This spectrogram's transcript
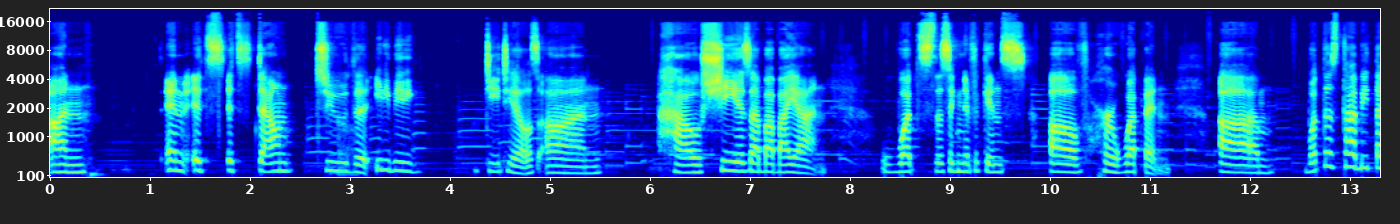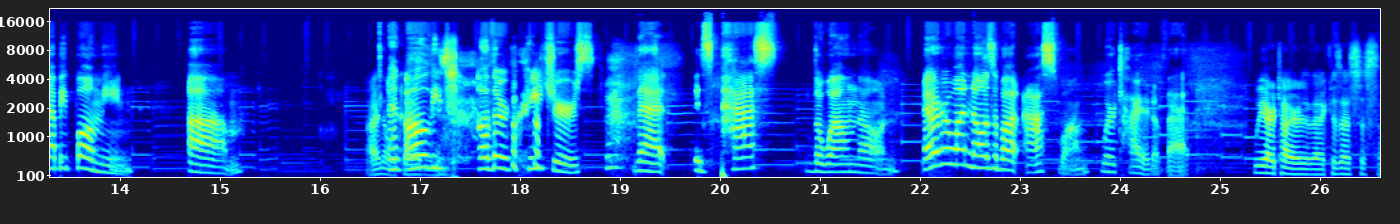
on and it's it's down to the itty bitty details on how she is a babaylan what's the significance of her weapon um what does tabi tabi po mean um I know. and all means. these other creatures that is past the well known everyone knows about aswang we're tired of that we are tired of that because that's just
